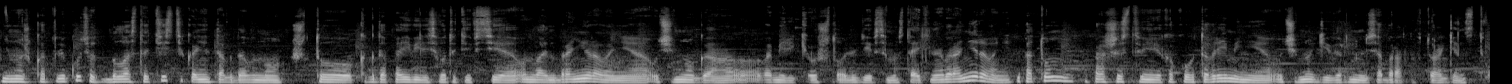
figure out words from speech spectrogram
Немножко отвлекусь. Вот была статистика не так давно, что когда появились вот эти все онлайн-бронирования, очень много в Америке ушло людей в самостоятельное бронирование. И потом, по прошествии какого-то времени, очень многие вернулись обратно в турагентство.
